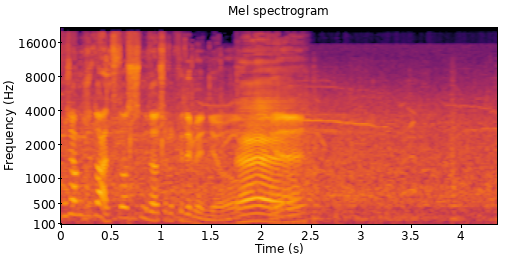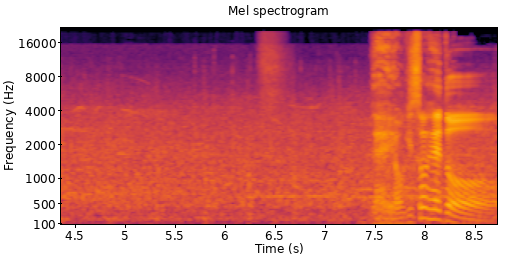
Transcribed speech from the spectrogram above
포장지도 안 뜯었습니다. 저렇게 되면요. 네. 예. 네 여기서 헤더.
